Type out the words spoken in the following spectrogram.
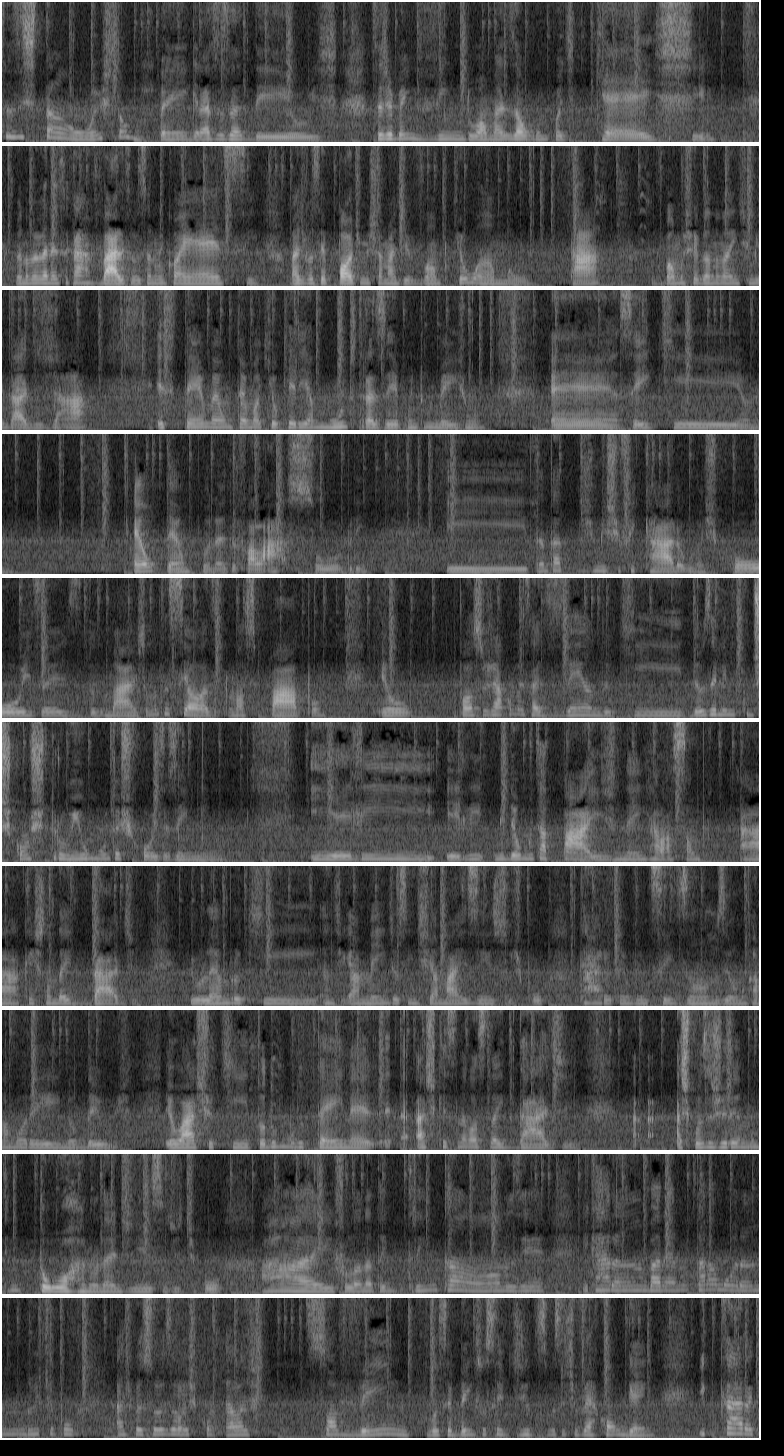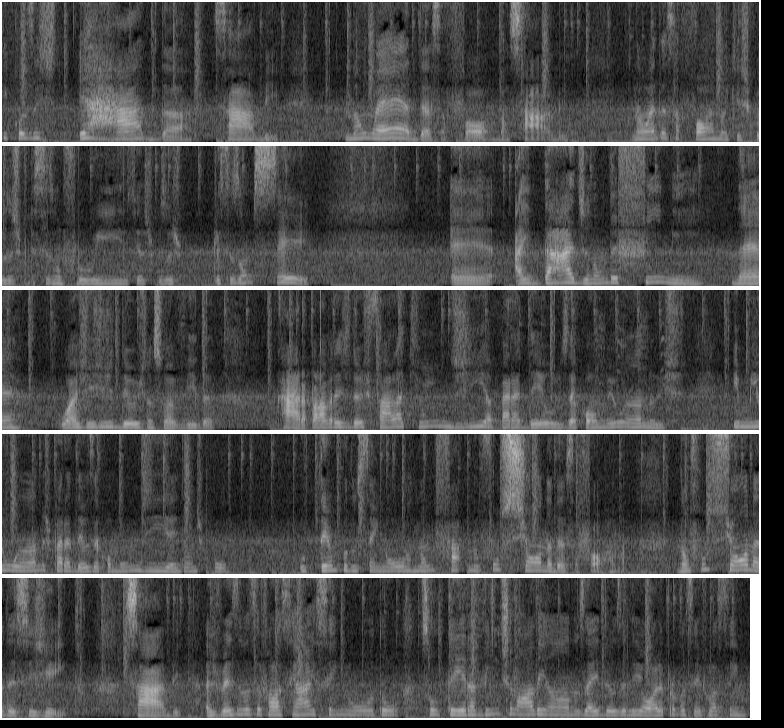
vocês estão? Eu estou bem, graças a Deus. Seja bem-vindo a mais algum podcast. Meu nome é Vanessa Carvalho, se você não me conhece, mas você pode me chamar de Van porque eu amo, tá? Vamos chegando na intimidade já. Esse tema é um tema que eu queria muito trazer, muito mesmo. É, sei que é o tempo, né, de falar sobre e tentar desmistificar algumas coisas e tudo mais. Estou muito ansiosa para o nosso papo. Eu posso já começar dizendo que Deus ele desconstruiu muitas coisas em mim. E ele, ele me deu muita paz, né, em relação à questão da idade. Eu lembro que antigamente eu sentia mais isso, tipo, cara, eu tenho 26 anos e eu nunca namorei, meu Deus eu acho que todo mundo tem, né? Acho que esse negócio da idade, as coisas giram muito em torno, né, disso, de tipo, ai, fulana tem 30 anos e, e caramba, né, não tá namorando. E tipo, as pessoas elas, elas só veem você bem sucedido se você estiver com alguém. E cara, que coisa errada, sabe? Não é dessa forma, sabe? Não é dessa forma que as coisas precisam fluir, que as pessoas precisam ser. É, a idade não define, né, o agir de Deus na sua vida. Cara, a palavra de Deus fala que um dia para Deus é como mil anos. E mil anos para Deus é como um dia. Então, tipo, o tempo do Senhor não, não funciona dessa forma. Não funciona desse jeito sabe? Às vezes você fala assim, ai Senhor, tô solteira há 29 anos. Aí Deus ele olha para você e fala assim,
